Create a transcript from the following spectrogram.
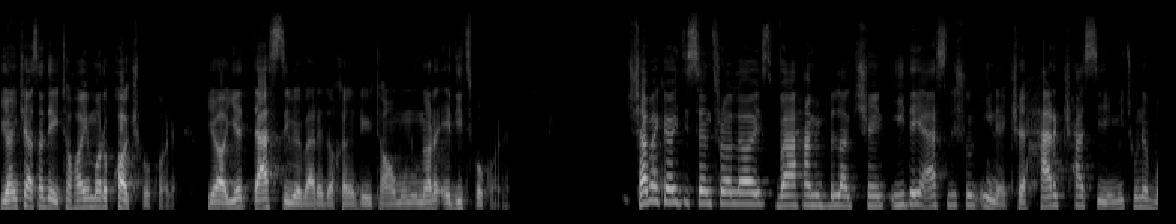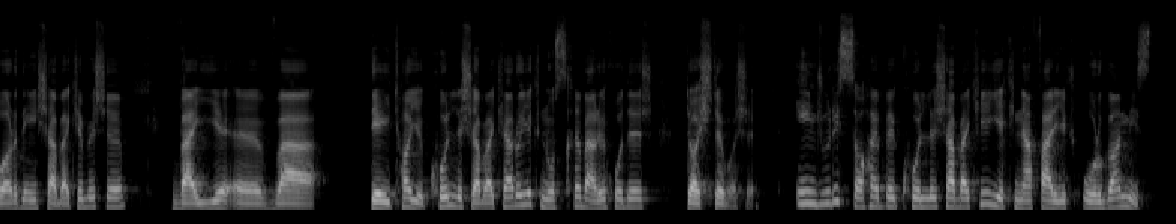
یا اینکه اصلا data های ما رو پاک بکنه. یا یه دستی ببره داخل data هامون اونا رو edit بکنه. شبکه های decentralize و همین بلاک چین ایده اصلیشون اینه که هر کسی می‌تونه وارد این شبکه بشه و و data ی کل شبکه رو یک نسخه برای خودش داشته باشه. اینجوری صاحب کل شبکه یک نفر یک ارگان نیست.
